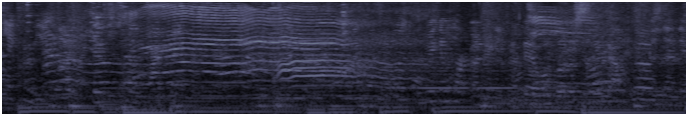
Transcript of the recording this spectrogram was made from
like for just no we can park underneath. Okay, we'll go to sleep out. And then they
